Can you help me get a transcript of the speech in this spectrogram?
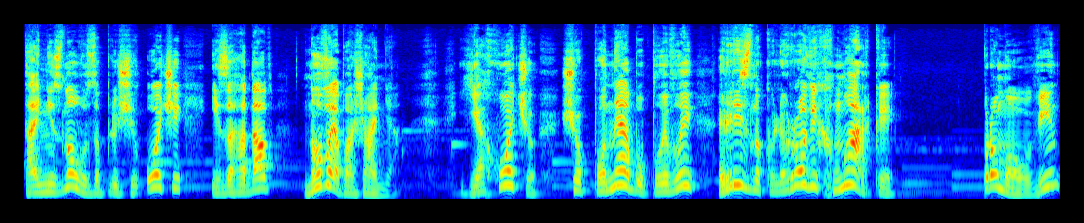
Тайні знову заплющив очі і загадав нове бажання. Я хочу, щоб по небу пливли різнокольорові хмарки, промовив він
